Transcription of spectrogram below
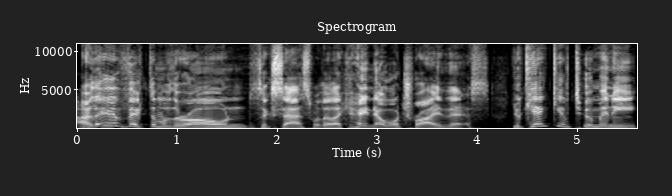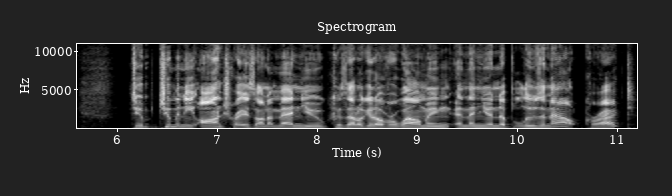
I Are they a victim of their own success where they're like, "Hey, no, we'll try this." You can't give too many too, too many entrees on a menu because that'll get overwhelming and then you end up losing out, correct?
